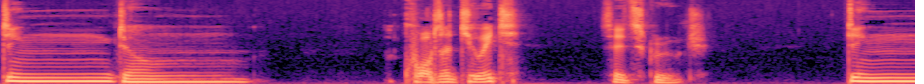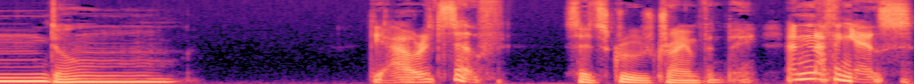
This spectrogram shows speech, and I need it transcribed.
Ding dong. A quarter to it, said Scrooge. Ding dong. The hour itself, said Scrooge triumphantly, and nothing else.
